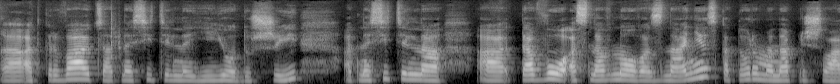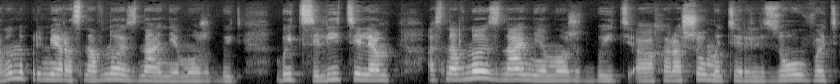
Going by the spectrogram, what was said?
э, открываются относительно ее души, относительно а, того основного знания, с которым она пришла. Ну, например, основное знание может быть быть целителем, основное знание может быть а, хорошо материализовывать,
